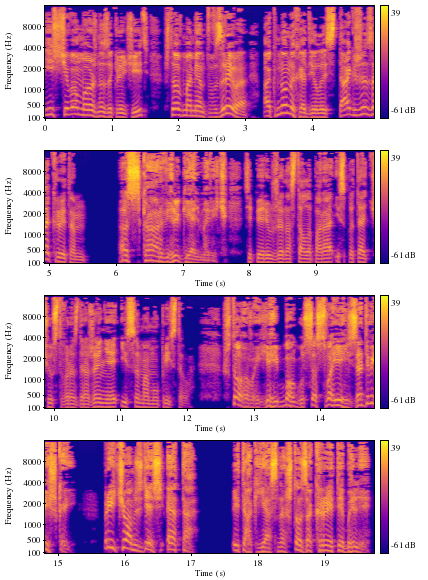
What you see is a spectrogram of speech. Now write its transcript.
из чего можно заключить, что в момент взрыва окно находилось также закрытым. «Оскар Вильгельмович!» Теперь уже настала пора испытать чувство раздражения и самому приставу. «Что вы, ей-богу, со своей задвижкой? При чем здесь это? И так ясно, что закрыты были,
